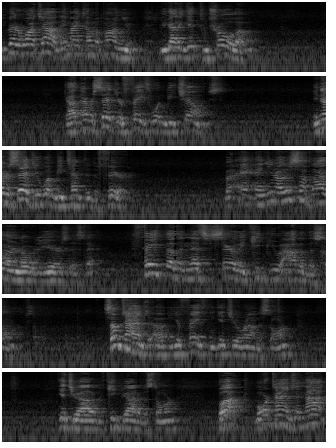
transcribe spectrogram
you better watch out. They might come upon you. You got to get control of them. God never said your faith wouldn't be challenged. He never said you wouldn't be tempted to fear. But and, and, you know, this is something I learned over the years is that faith doesn't necessarily keep you out of the storms. Sometimes uh, your faith can get you around the storm, get you out of it, keep you out of a storm. But more times than not,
